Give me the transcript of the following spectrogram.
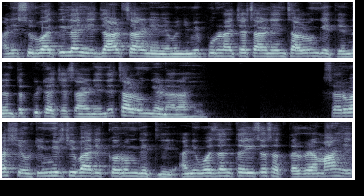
आणि सुरुवातीला ही जाड चाळणीने म्हणजे मी पुरणाच्या चाळणीने चाळून घेते नंतर पिठाच्या चाळणीने चाळून घेणार आहे. सर्वात शेवटी मिरची बारीक करून घेतली आणि वजन तरीचं सत्तर ग्रॅम आहे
